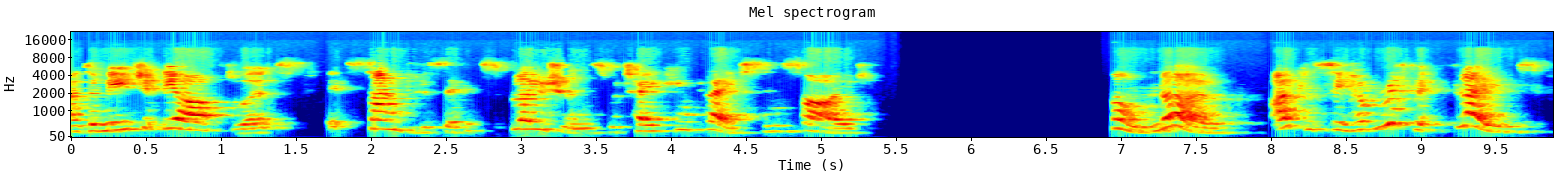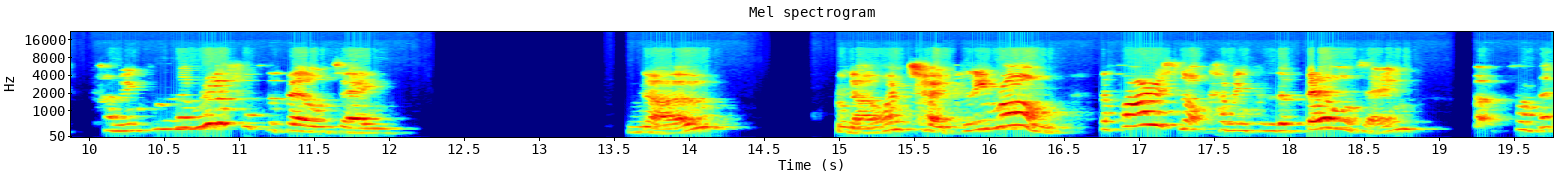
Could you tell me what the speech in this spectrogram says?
and immediately afterwards it sounded as if explosions were taking place inside. Oh no, I can see horrific flames coming from the roof of the building. No, no, I'm totally wrong. The fire is not coming from the building, but from the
